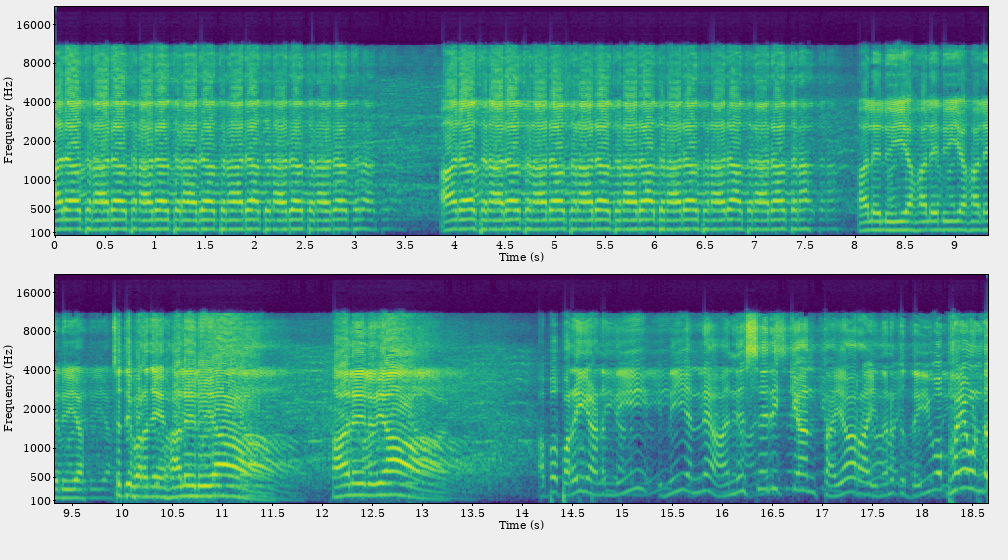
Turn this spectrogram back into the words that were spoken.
ആരാധന ആരാധന ആരാധന ആരാധന ആരാധന ആരാധന ആരാധന ആരാധന ആരാധന ആരാധന ആരാധന ആരാധന ആരാധന ആരാധന ആരാധന. ഹാലലുയ്യ ഹാലലുയ്യ ഹാലലുയ്യ ചെത്തി പറഞ്ഞേ ഹാലലുയാ ഹാലലുയാ അപ്പൊ പറയുകയാണ് നീ നീ എന്നെ അനുസരിക്കാൻ തയ്യാറായി. നിനക്ക് ദൈവഭയമുണ്ട്.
